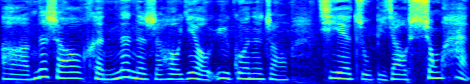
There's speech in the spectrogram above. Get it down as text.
呃，那时候很嫩的时候，也有遇过那种企业主比较凶悍。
